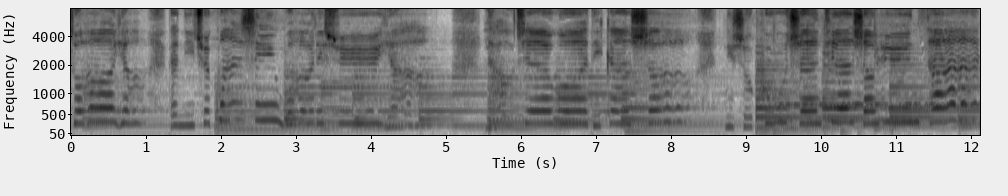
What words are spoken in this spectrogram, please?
所有。但你却关心我的需要，了解我的感受。你手铺成天上云彩，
